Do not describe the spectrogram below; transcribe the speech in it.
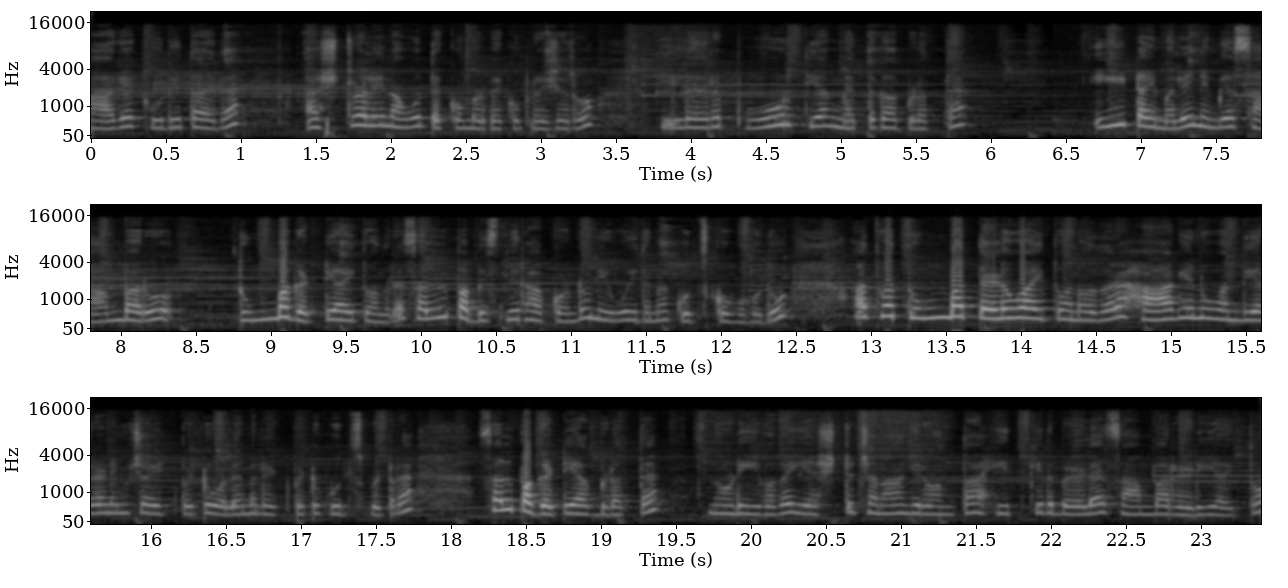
ಹಾಗೆ ಕುದೀತಾ ಇದೆ. ಅಷ್ಟರಲ್ಲಿ ನಾವು ತೆಕ್ಕೊಂಬಿಡ್ಬೇಕು ಪ್ರೆಷರು ಇಲ್ಲದಿದ್ರೆ ಪೂರ್ತಿಯಾಗಿ ಮೆತ್ತಗಾಗ್ಬಿಡುತ್ತೆ. ಈ ಟೈಮಲ್ಲಿ ನಿಮಗೆ ಸಾಂಬಾರು ತುಂಬ ಗಟ್ಟಿ ಆಯಿತು ಅಂದರೆ ಸ್ವಲ್ಪ ಬಿಸಿನೀರು ಹಾಕ್ಕೊಂಡು ನೀವು ಇದನ್ನು ಕುದಿಸ್ಕೋಬಹುದು. ಅಥವಾ ತುಂಬ ತೆಳುವಾಯಿತು ಅನ್ನೋದಾದ್ರೆ ಹಾಗೇನು ಒಂದು ಎರಡು ನಿಮಿಷ ಇಟ್ಬಿಟ್ಟು, ಒಲೆ ಮೇಲೆ ಇಟ್ಬಿಟ್ಟು ಕುದಿಸ್ಬಿಟ್ರೆ ಸ್ವಲ್ಪ ಗಟ್ಟಿ ಆಗಿಬಿಡುತ್ತೆ. ನೋಡಿ, ಇವಾಗ ಎಷ್ಟು ಚೆನ್ನಾಗಿರುವಂಥ ಹಿತ್ಕಿದ ಬೇಳೆ ಸಾಂಬಾರು ರೆಡಿ ಆಯಿತು.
